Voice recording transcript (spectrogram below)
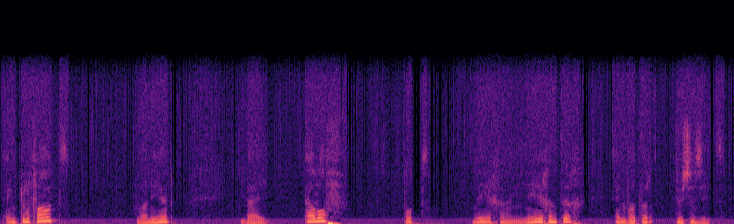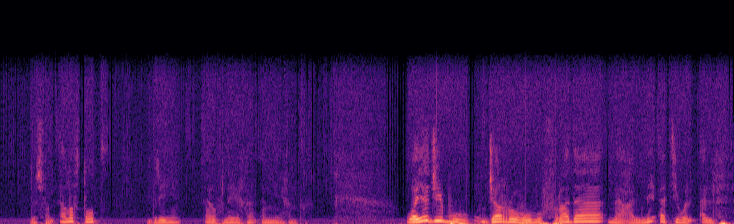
enkelvoud wanneer bij 11 tot 99 en wat er tussen zit. Dus van 11 tot 3 of 99. ويجب جره مفردا مع المئة والألف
